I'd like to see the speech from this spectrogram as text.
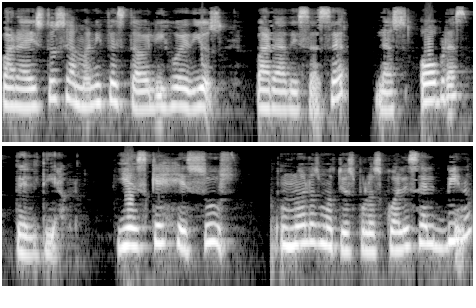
Para esto se ha manifestado el Hijo de Dios, para deshacer las obras del diablo. Y es que Jesús, uno de los motivos por los cuales Él vino,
